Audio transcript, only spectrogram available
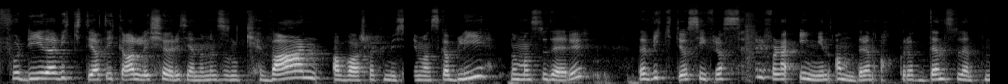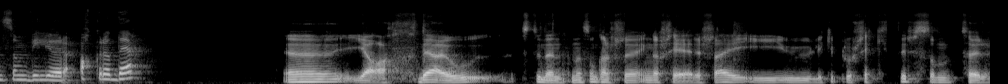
fordi det er viktig at ikke alle kjøres gjennom en sånn kvern av hva slags musiker man skal bli når man studerer. Det er viktig å si fra selv, for det er ingen andre enn akkurat den studenten som vil gjøre akkurat det. Uh, ja, det er jo studentene som kanskje engasjerer seg i ulike prosjekter, som tør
